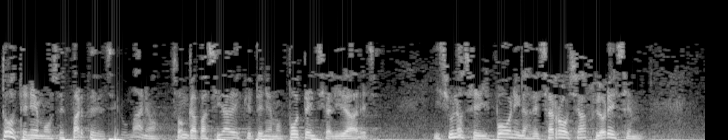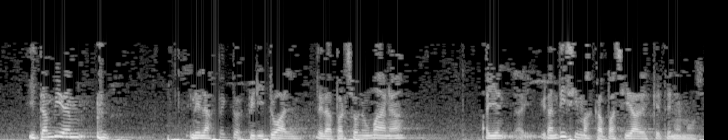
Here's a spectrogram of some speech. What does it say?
Todos tenemos, es parte del ser humano, son capacidades que tenemos, potencialidades. Y si uno se dispone y las desarrolla, florecen. Y también en el aspecto espiritual de la persona humana hay, hay grandísimas capacidades que tenemos.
